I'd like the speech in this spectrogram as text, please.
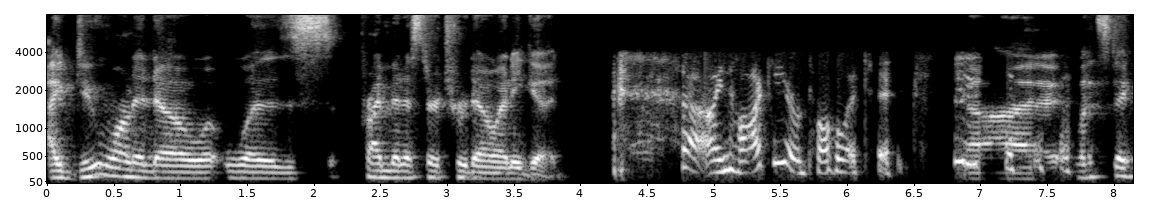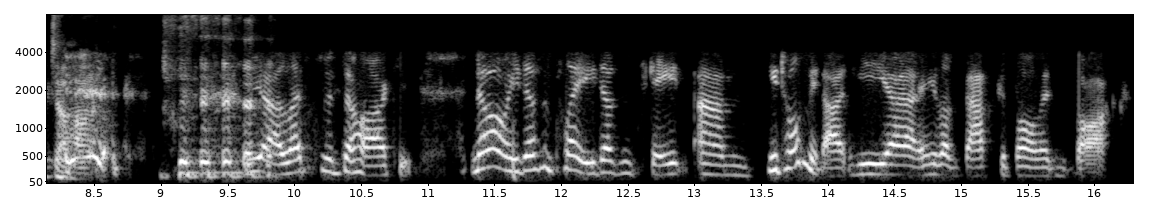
I do want to know was Prime Minister Trudeau any good? In hockey or politics? uh, let's stick to hockey. yeah, let's stick to hockey. No, he doesn't play. He doesn't skate. Um, he told me that he uh, he loves basketball and he boxed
